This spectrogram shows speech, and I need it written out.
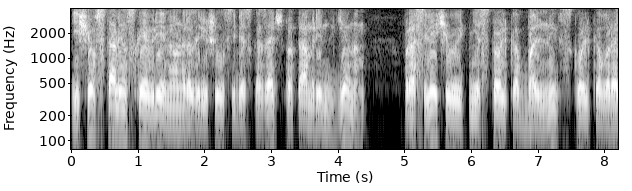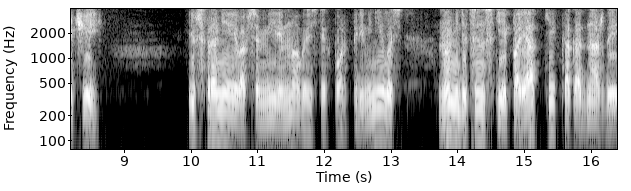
Еще в сталинское время он разрешил себе сказать, что там рентгеном просвечивают не столько больных, сколько врачей, и в стране, и во всем мире многое с тех пор переменилось, но медицинские порядки, как однажды,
